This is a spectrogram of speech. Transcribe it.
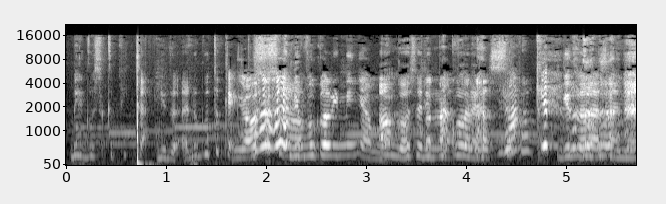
bego seketika gitu? Aduh gue tuh kayak nggak usah dipukul ininya mbak. Oh nggak usah Tenang, dipukul ya? tenang. sakit gitu rasanya.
